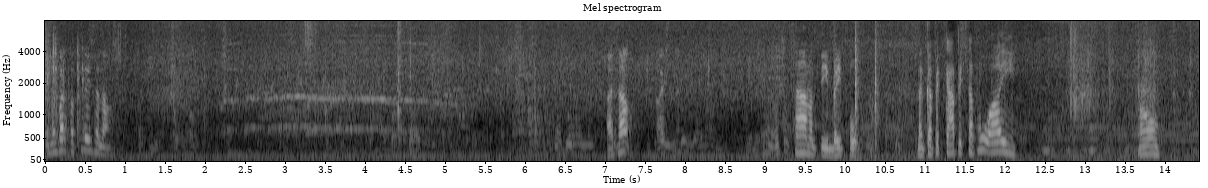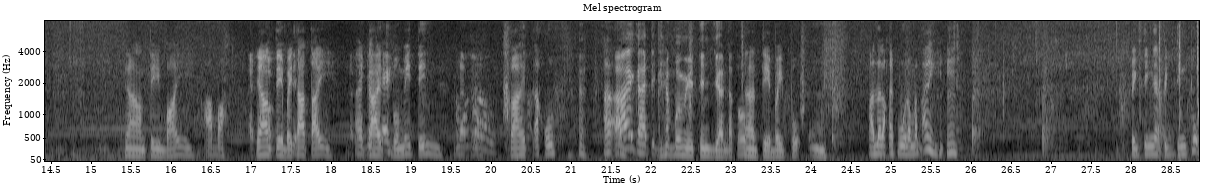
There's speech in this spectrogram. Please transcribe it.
Ilan ba? Tatlo isa lang. Asa? Sana magtibay po. Nagkapit-kapit na po ay. Oo. Yan ang tibay. Aba. Yan ang tibay tatay. Ay kahit bumitin. Kahit ako. Ah, ah. Ay, kahit ka na bumitin dyan ako. Yan ang tibay po. Mm. Ang lalaki po naman ay. Mm. Pigting na pigting po.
